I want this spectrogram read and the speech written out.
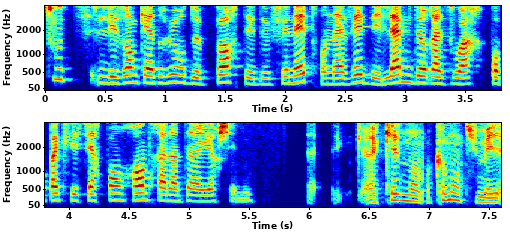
toutes les encadrures de portes et de fenêtres, on avait des lames de rasoir pour pas que les serpents rentrent à l'intérieur chez nous. À quel moment Comment tu mets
